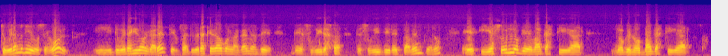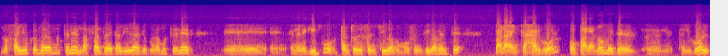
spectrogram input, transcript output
te hubiera metido ese gol y te hubieras ido al garete, o sea, te hubieras quedado con las ganas de, subir a, de subir directamente, ¿no? Eh, y eso es lo que va a castigar, lo que nos va a castigar. Los fallos que podamos tener, la falta de calidad que podamos tener eh, en el equipo, tanto defensiva como ofensivamente, para encajar gol o para no meter el, gol.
